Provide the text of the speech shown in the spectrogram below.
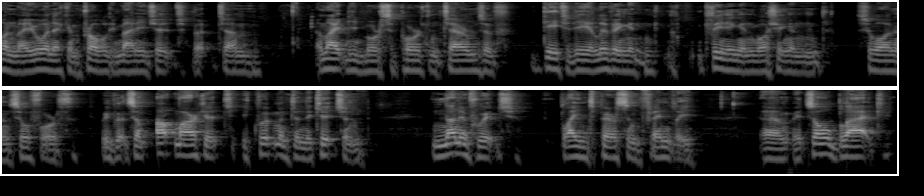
on my own I can probably manage it, but um, I might need more support in terms of day to day living and cleaning and washing and so on and so forth. We've got some upmarket equipment in the kitchen, none of which blind person friendly. Um, it's all black.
